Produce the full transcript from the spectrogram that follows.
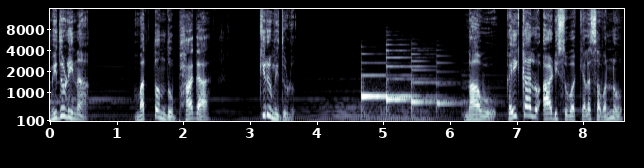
ಮಿದುಳಿನ ಮತ್ತೊಂದು ಭಾಗ ಕಿರುಮಿದುಳು. ನಾವು ಕೈಕಾಲು ಆಡಿಸುವ ಕೆಲಸವನ್ನು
